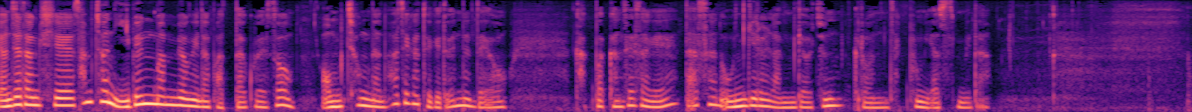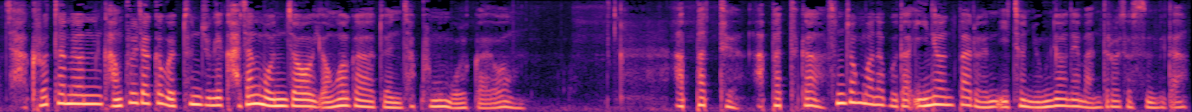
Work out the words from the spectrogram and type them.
연재 당시에 3,200만 명이나 봤다고 해서 엄청난 화제가 되기도 했는데요. 각박한 세상에 따스한 온기를 남겨준 그런 작품이었습니다. 자, 그렇다면 강풀 작가 웹툰 중에 가장 먼저 영화가 된 작품은 뭘까요? 아파트, 아파트가 순정 만화보다 2년 빠른 2006년에 만들어졌습니다.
